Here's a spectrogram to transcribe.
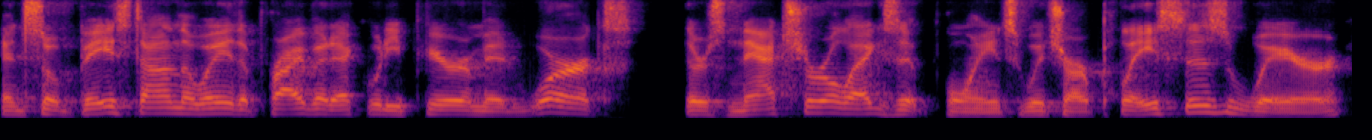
And so, based on the way the private equity pyramid works, there's natural exit points, which are places where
